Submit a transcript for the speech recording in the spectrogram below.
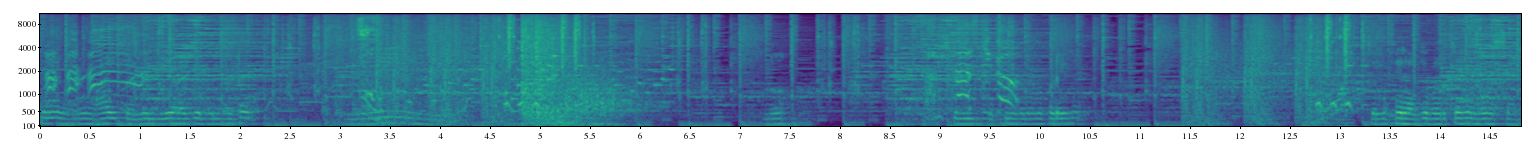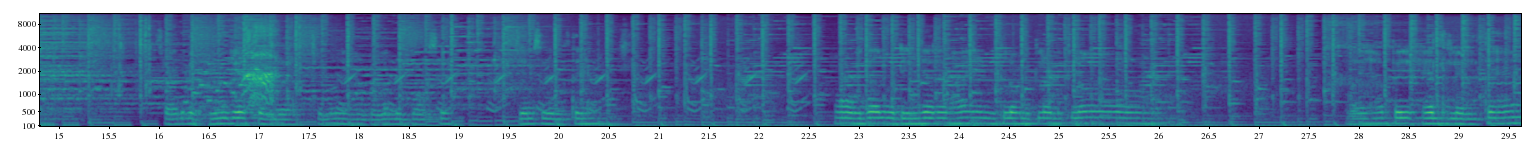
कहते भाई पहले ये आगे बन। लो। चटनी बनाना पड़ेगा। चलो फिर आगे बढ़ते हैं बहुत साइड साइड में ग्रीन गैस चल रहा है। चलो यहाँ बगल में बॉक्स है जेम्स मिलते हैं। वो उधर में डेंजर है भाई, निकलो निकलो निकलो। और यहाँ पे हेल्थ ले लेते हैं।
